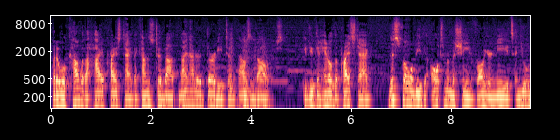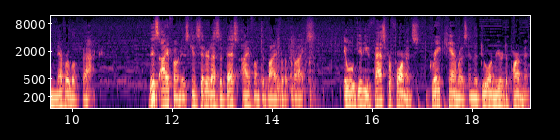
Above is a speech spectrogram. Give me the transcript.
but it will come with a high price tag that comes to about 930 to $1,000. If you can handle the price tag, this phone will be the ultimate machine for all your needs and you will never look back. This iPhone is considered as the best iPhone to buy for the price. It will give you fast performance, great cameras in the dual and rear department,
